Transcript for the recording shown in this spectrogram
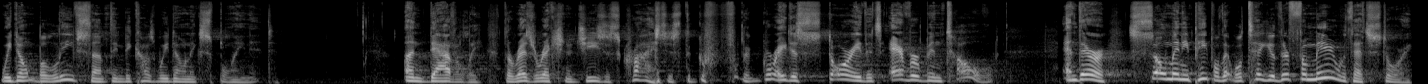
We don't believe something because we don't explain it. Undoubtedly, the resurrection of Jesus Christ is the, the greatest story that's ever been told. And there are so many people that will tell you they're familiar with that story.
